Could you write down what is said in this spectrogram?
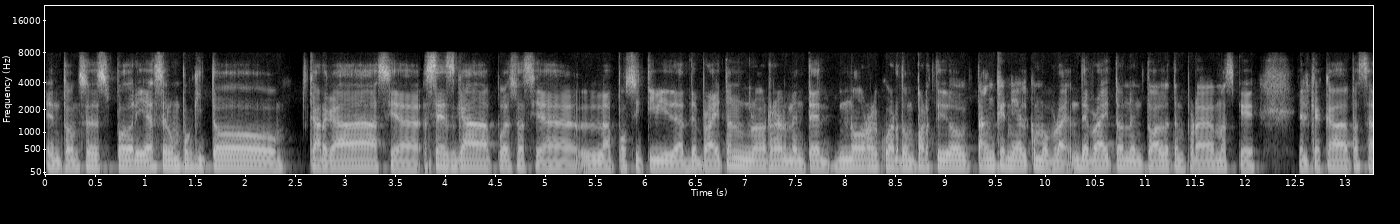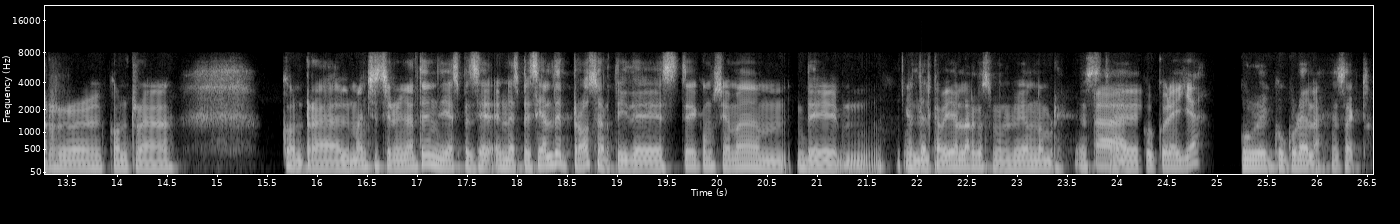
Entonces podría ser un poquito cargada hacia, sesgada pues hacia la positividad de Brighton. No realmente no recuerdo un partido tan genial como de Brighton en toda la temporada más que el que acaba de pasar contra contra el Manchester United y en especial de Trossard y de este, ¿cómo se llama? De el del cabello largo, se me olvidó el nombre. Este, ah, Cucurella. Cucurella, exacto.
